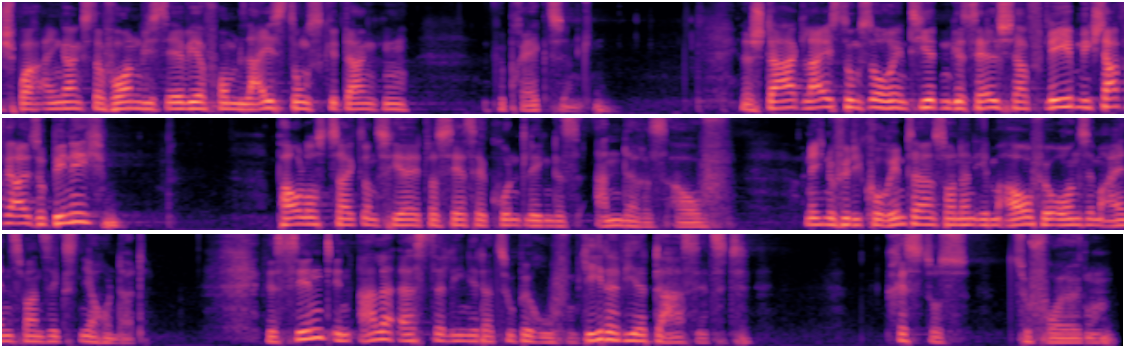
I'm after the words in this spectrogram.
Ich sprach eingangs davon, wie sehr wir vom Leistungsgedanken geprägt sind in einer stark leistungsorientierten Gesellschaft leben. Ich schaffe, also bin ich. Paulus zeigt uns hier etwas sehr, sehr Grundlegendes anderes auf. Nicht nur für die Korinther, sondern eben auch für uns im 21. Jahrhundert. Wir sind in allererster Linie dazu berufen, jeder wie er da sitzt, Christus zu folgen,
